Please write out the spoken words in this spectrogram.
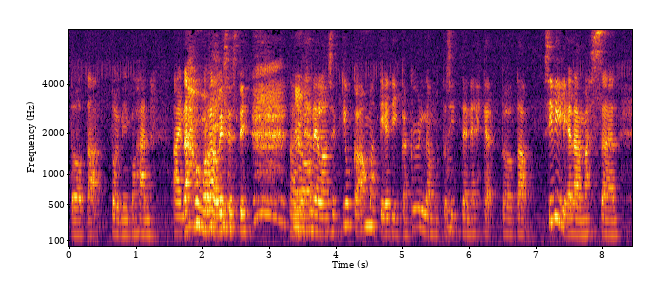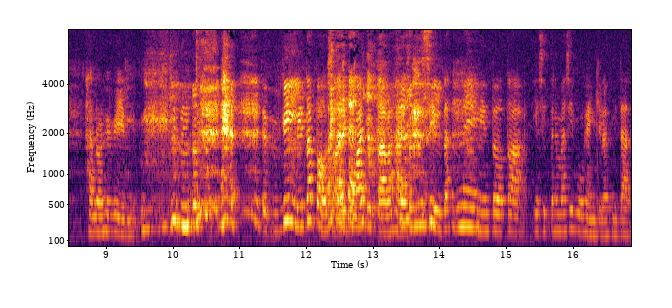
tuota, toimiiko hän aina moraalisesti. Tai hänellä on se tiukka ammattietiikka kyllä, mutta mm. sitten ehkä tuota, siviilielämässään hän on hyvin villi tapaus, vaikuttaa vähän siltä. niin. niin tuota, ja sitten nämä sivuhenkilöt, mitä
